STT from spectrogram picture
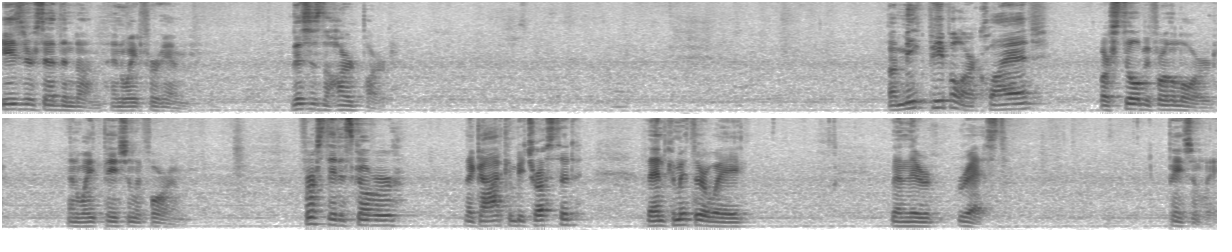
Easier said than done, and wait for Him. This is the hard part. But meek people are quiet or still before the Lord and wait patiently for Him. First, they discover that God can be trusted, then commit their way, then they rest patiently.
